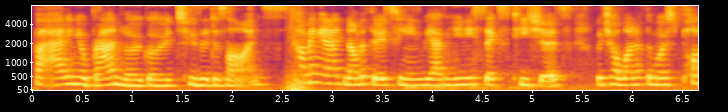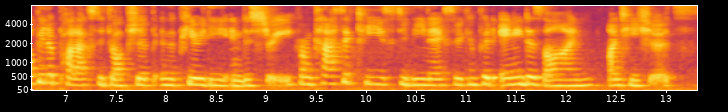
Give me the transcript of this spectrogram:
by adding your brand logo to the designs. Coming in at number 13, we have unisex t-shirts, which are one of the most popular products to dropship in the POD industry. From classic tees to v-necks, we can put any design on t-shirts.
